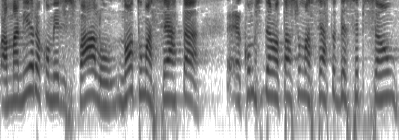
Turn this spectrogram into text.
a maneira como eles falam, nota uma certa. É como se denotasse uma certa decepção.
